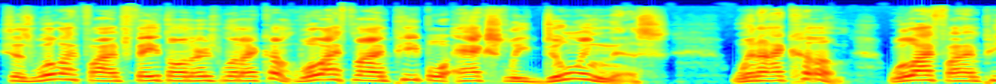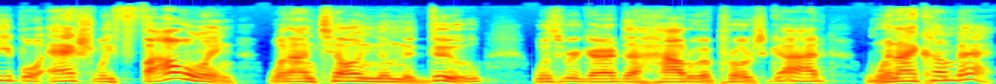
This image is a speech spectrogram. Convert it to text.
he says, will I find faith on earth when I come? Will I find people actually doing this when I come? Will I find people actually following what I'm telling them to do with regard to how to approach God when I come back?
